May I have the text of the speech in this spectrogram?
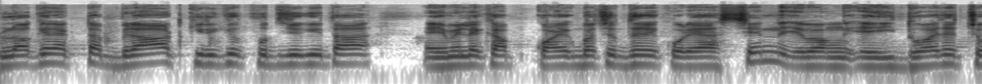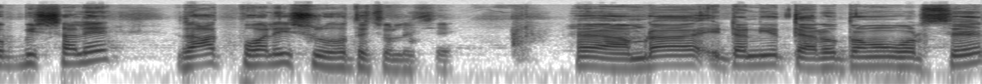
ব্লকের একটা বিরাট ক্রিকেট প্রতিযোগিতা এমএলএ কাপ কয়েক বছর ধরে করে আসছেন এবং এই দু হাজার চব্বিশ সালে রাত পহলেই শুরু হতে চলেছে। হ্যাঁ আমরা এটা নিয়ে তেরোতম বর্ষের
